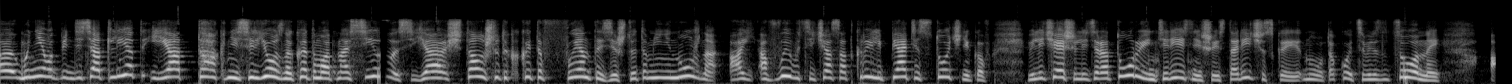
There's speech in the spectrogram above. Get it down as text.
э, мне вот 50 лет, и я так несерьезно к этому относилась. Я считала, что это какая-то фэнтези, что это мне не нужно. А, а вы вот сейчас открыли пять источников величайшей литературы, интереснейшей, исторической, ну, такой цивилизационной. А,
